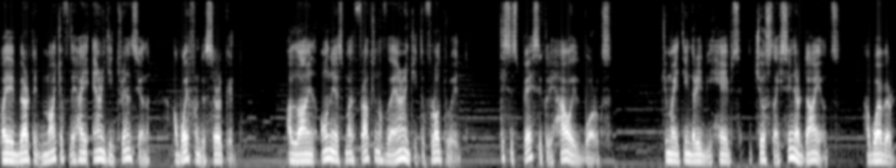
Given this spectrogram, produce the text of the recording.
by diverting much of the high energy transient away from the circuit, allowing only a small fraction of the energy to flow through it. This is basically how it works. You might think that it behaves just like Zener diodes. However,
